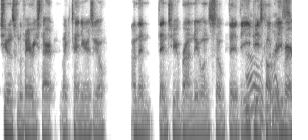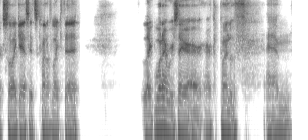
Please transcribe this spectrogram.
tunes from the very start, like ten years ago, and then then two brand new ones. So the the EP is Oh, called nice. Rebirth. So I guess it's kind of like the like whatever we say our, our kind of um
